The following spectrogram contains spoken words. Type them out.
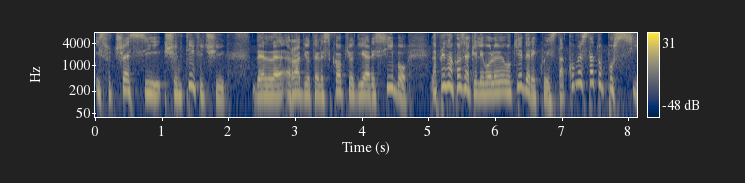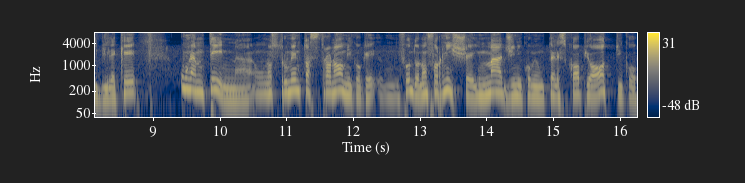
i successi scientifici del radiotelescopio di Arecibo, la prima cosa che le volevo chiedere è questa. Come è stato possibile che un'antenna, uno strumento astronomico che in fondo non fornisce immagini come un telescopio ottico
